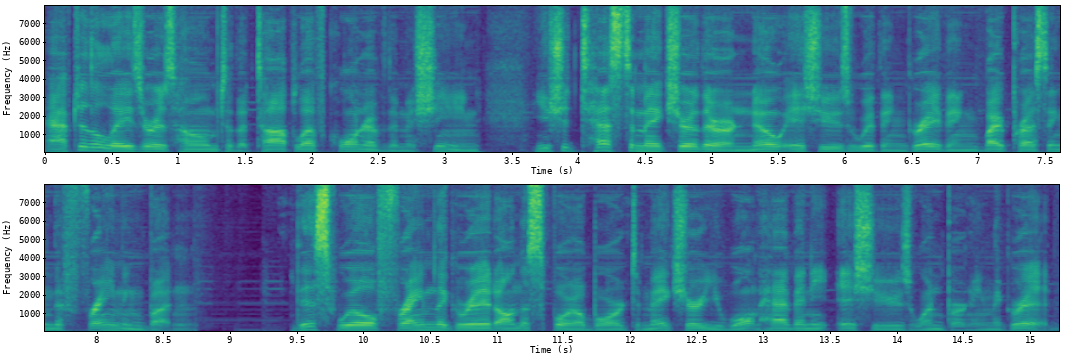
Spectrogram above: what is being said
After the laser is home to the top left corner of the machine, you should test to make sure there are no issues with engraving by pressing the framing button. This will frame the grid on the spoil board to make sure you won't have any issues when burning the grid.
